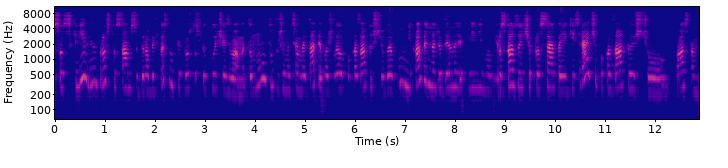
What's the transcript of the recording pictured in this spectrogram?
соцскілів, він просто сам собі робить висновки, просто спілкуючись з вами. Тому тут вже на цьому етапі важливо показати, що ви комунікабельна людина, як мінімум, і розказуючи про себе якісь речі, показати, що у вас там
